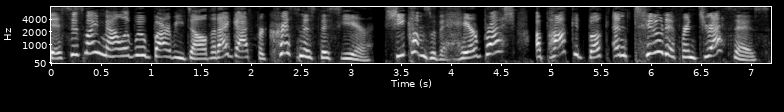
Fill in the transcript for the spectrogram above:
This is my Malibu Barbie doll that I got for Christmas this year. She comes with a hairbrush, a pocketbook, and two different dresses.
